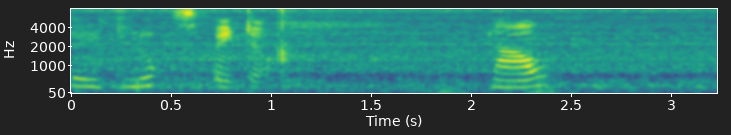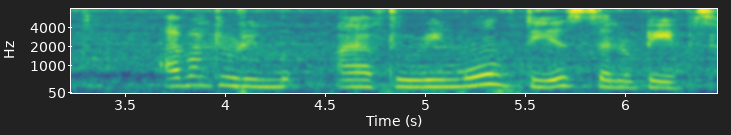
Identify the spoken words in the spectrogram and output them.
so it looks better. Now I want to remove I have to remove these sellotapes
